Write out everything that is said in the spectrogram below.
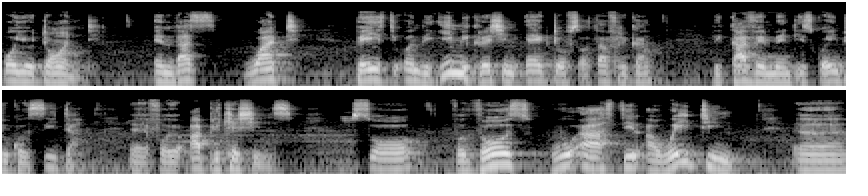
or you don't and that's what based on the Immigration Act of South Africa, the government is going to consider uh, for your applications. So for those who are still awaiting uh,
